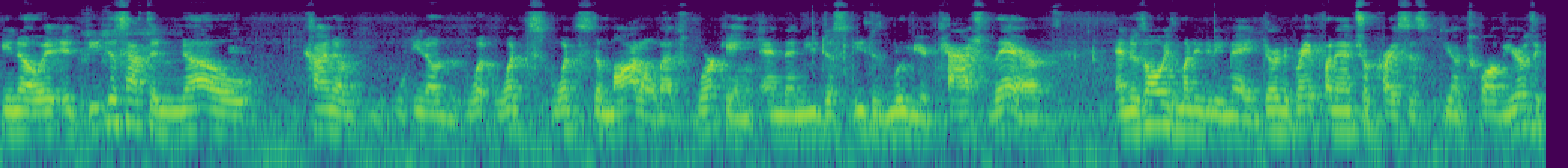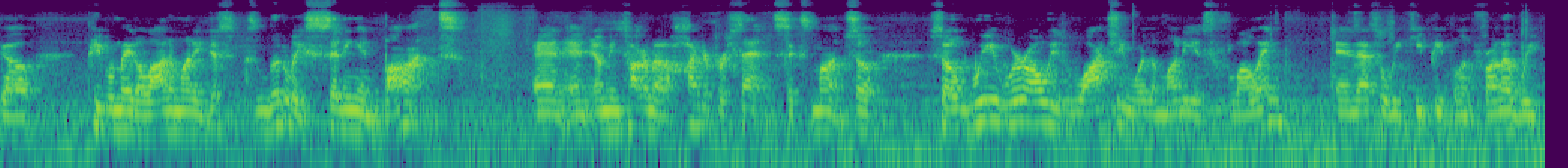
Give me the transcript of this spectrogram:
you know, it, it, you just have to know kind of you know what what's what's the model that's working, and then you just you just move your cash there. And there's always money to be made. During the great financial crisis, you know, 12 years ago, people made a lot of money just literally sitting in bonds and and I mean talking about 100 percent in six months. So so we we're always watching where the money is flowing, and that's what we keep people in front of. We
